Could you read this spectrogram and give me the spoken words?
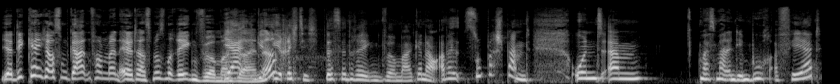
Ja, die kenne ich aus dem Garten von meinen Eltern. Das müssen Regenwürmer ja, sein, ne? richtig, das sind Regenwürmer, genau. Aber super spannend. Und ähm, was man in dem Buch erfährt,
